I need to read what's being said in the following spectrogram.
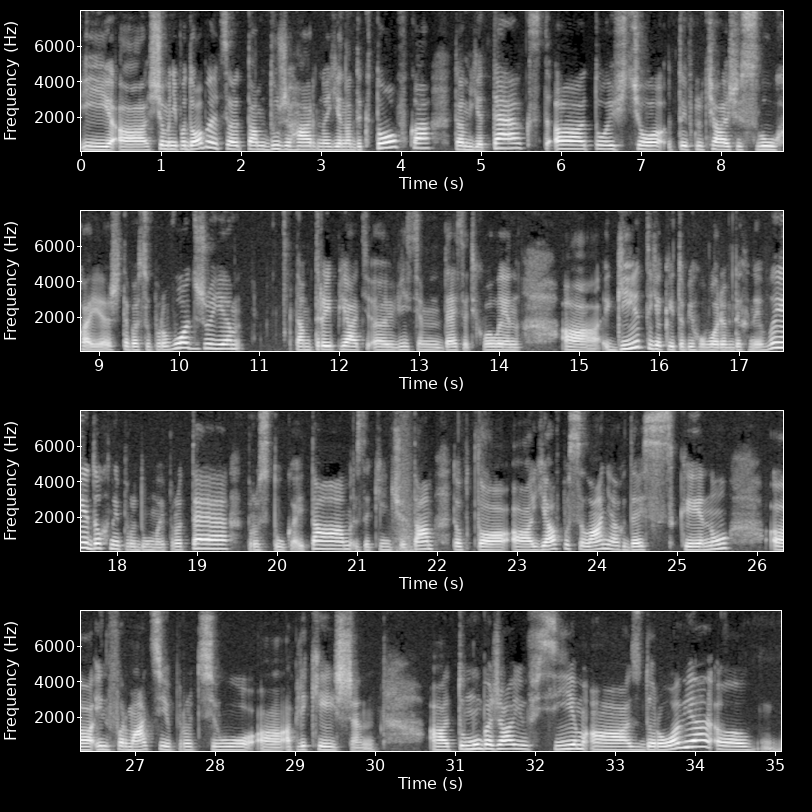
І а, що мені подобається, там дуже гарно є надиктовка, там є текст, а, той, що ти включаєш і слухаєш, тебе супроводжує. Там 3, 5, 8, 10 хвилин а, гід, який тобі говорить вдихни, видохни, продумай про те, простукай там, закінчуй там. Тобто а, я в посиланнях десь скину інформацію про цю аплікейшн. Тому бажаю всім здоров'я, е,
